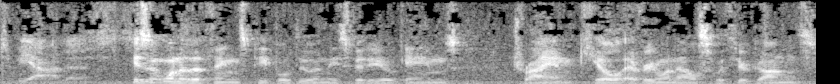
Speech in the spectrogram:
to be honest. Isn't one of the things people do in these video games try and kill everyone else with your guns?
